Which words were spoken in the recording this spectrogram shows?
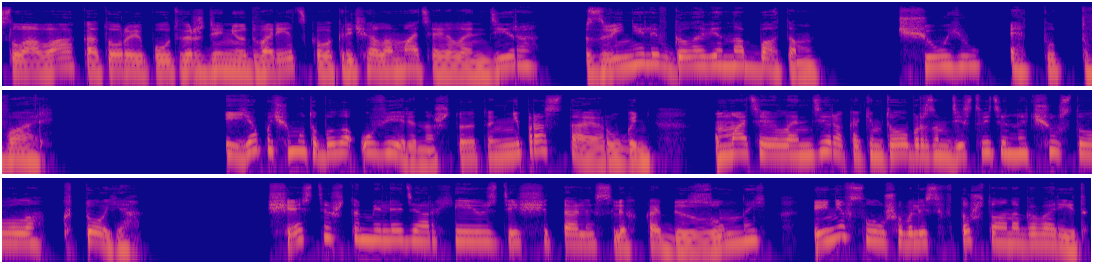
Слова, которые, по утверждению Дворецкого, кричала мать Айландира, звенели в голове набатом. «Чую эту тварь». И я почему-то была уверена, что это непростая ругань. Мать Айландира каким-то образом действительно чувствовала, кто я. Счастье, что Миледи Архею здесь считали слегка безумной и не вслушивались в то, что она говорит.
